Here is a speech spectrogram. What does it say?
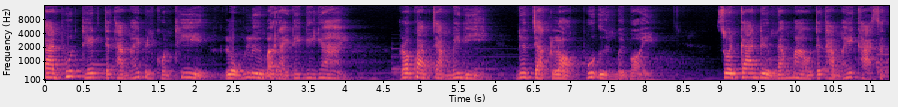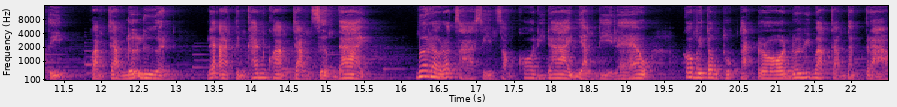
การพูดเท็จจะทำให้เป็นคนที่หลงลืมอะไรได้ง่าย ๆ เพราะความจำไม่ดี เนื่องจากหลอกผู้อื่นบ่อยๆ ส่วนการดื่มน้ำเมาจะทำให้ขาดสติ ความจำเลอะเลือน และอาจถึงขั้นความจำเสื่อมได้ เมื่อเรารักษาศีลสองข้อนี้ได้อย่างดีแล้ว ก็ไม่ต้องถูกตัดรอนด้วยวิบากกรรมดังกล่าว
